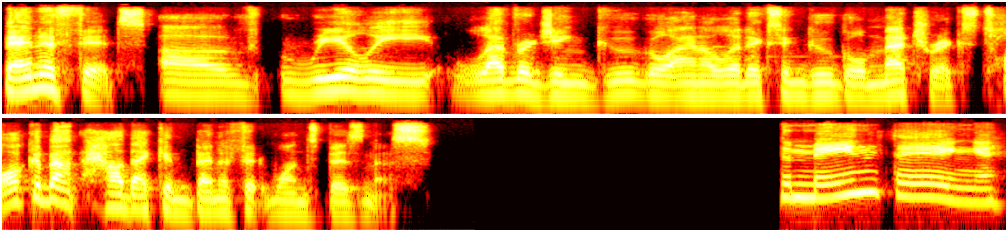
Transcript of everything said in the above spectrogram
benefits of really leveraging google analytics and google metrics talk about how that can benefit one's business. The main thing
